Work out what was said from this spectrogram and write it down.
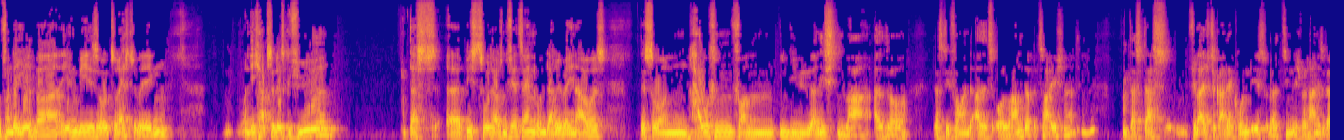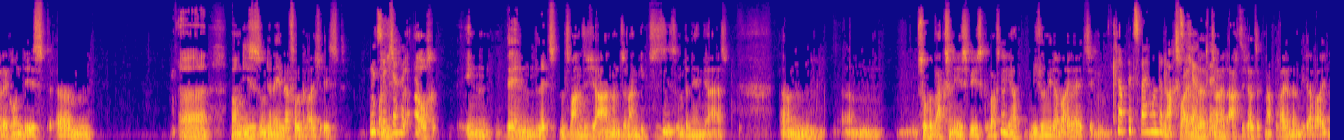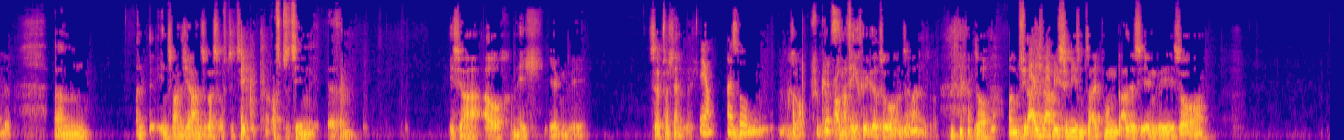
von der Jelba irgendwie so zurechtzulegen. Und ich habe so das Gefühl, dass äh, bis 2014 und darüber hinaus so ein Haufen von Individualisten war. Also, dass die Freund als Allrounder bezeichnet. Mhm. Und dass das vielleicht sogar der Grund ist, oder ziemlich wahrscheinlich sogar der Grund ist, ähm, äh, warum dieses Unternehmen erfolgreich ist. Mit Sicherheit. Und auch in den letzten 20 Jahren, und so lange gibt es dieses mhm. Unternehmen ja erst, ähm, ähm, so gewachsen ist, wie es gewachsen ist. Mhm. Ihr habt wie viele Mitarbeiter jetzt? Im, Knappe 280. 200, 280, also knapp 300 Mitarbeitende. Ähm, und in 20 Jahren sowas aufzuziehen, aufzuziehen ähm, ist ja auch nicht irgendwie selbstverständlich. Ja, also so, da braucht man viel Glück dazu und so weiter. So. so. Und vielleicht war bis zu diesem Zeitpunkt alles irgendwie so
